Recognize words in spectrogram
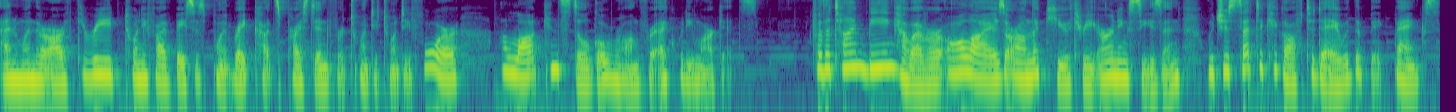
And when there are three 25 basis point rate cuts priced in for 2024, a lot can still go wrong for equity markets. For the time being, however, all eyes are on the Q3 earnings season, which is set to kick off today with the big banks.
